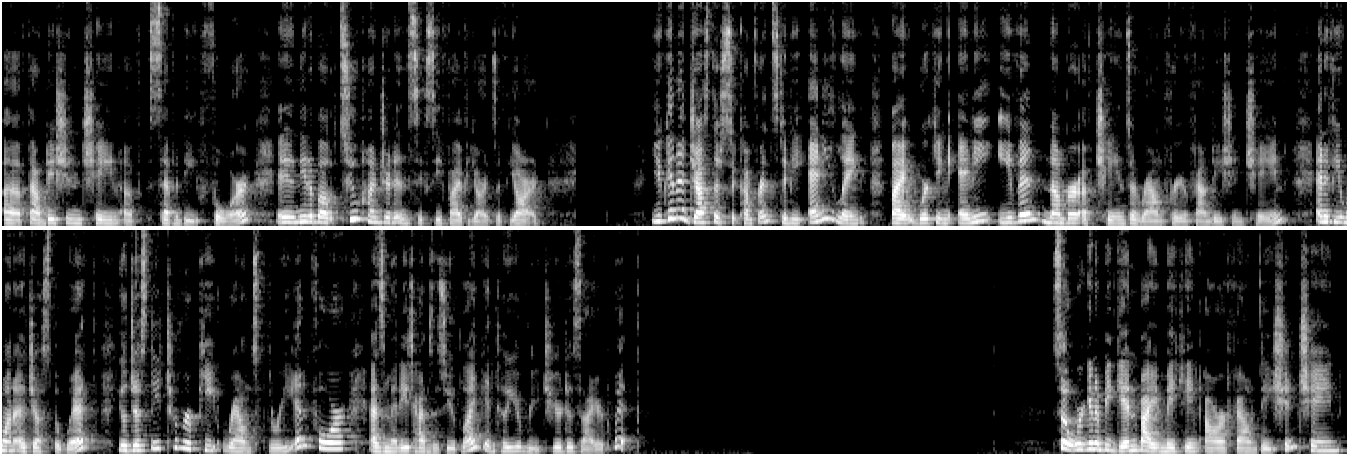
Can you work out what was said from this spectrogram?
a foundation chain of 74, and you'll need about 265 yards of yarn. You can adjust the circumference to be any length by working any even number of chains around for your foundation chain. And if you want to adjust the width, you'll just need to repeat rounds three and four as many times as you'd like until you reach your desired width. So we're going to begin by making our foundation chain.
